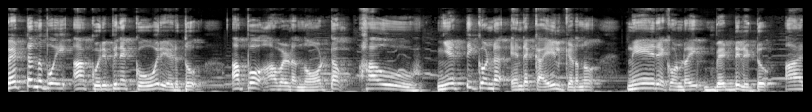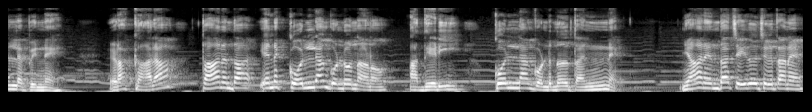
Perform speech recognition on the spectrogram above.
പെട്ടെന്ന് പോയി ആ കുരിപ്പിനെ കോരിയെടുത്തു. അപ്പോ അവളുടെ നോട്ടം ഹൗ ഞെട്ടിക്കൊണ്ട് എന്റെ കയ്യിൽ കിടന്നു. നേരെ കൊണ്ടുപോയി ബെഡിലിട്ടു. അല്ല പിന്നെ. എടാ കാല എന്താ എന്നെ കൊല്ലാൻ കൊണ്ടുവന്നാണോ? അതേടി കൊല്ലാൻ കൊണ്ടുവന്നത് തന്നെ. ഞാൻ എന്താ ചെയ്തത് ചെകുത്താനെ?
